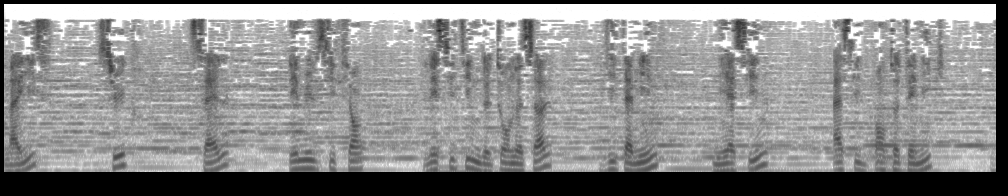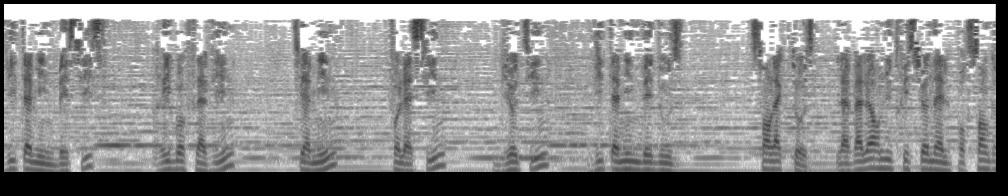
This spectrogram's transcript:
maïs, sucre, sel, émulsifiant, lécithine de tournesol, vitamine, niacine, acide pantothénique, vitamine B6, riboflavine, thiamine, folacine, biotine, vitamine B12. Sans lactose, la valeur nutritionnelle pour 100 g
